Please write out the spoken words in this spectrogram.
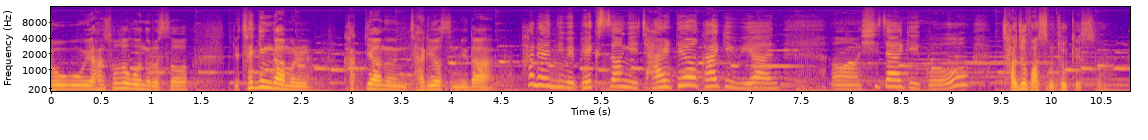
교우의 한 소속원으로서 책임감을 갖게 하는 자리였습니다. 하나님의 백성이 잘 되어 가기 위한 어, 시작이고 자주 봤으면 좋겠어요.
